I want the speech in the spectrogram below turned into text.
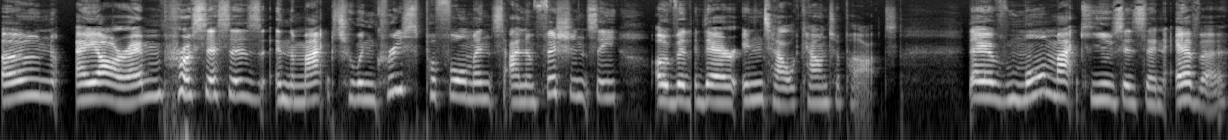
own ARM processors in the Mac to increase performance and efficiency over their Intel counterparts. They have more Mac users than ever,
